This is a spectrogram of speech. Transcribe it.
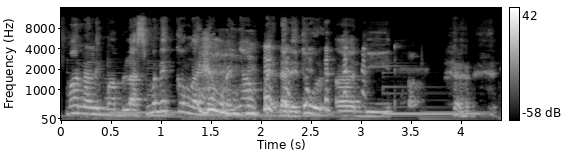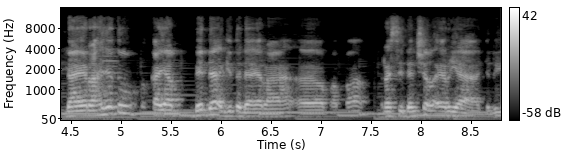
Mana 15 menit kok nggak nyampe nyampe dan itu uh, di daerahnya tuh kayak beda gitu daerah uh, apa residential area. Jadi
